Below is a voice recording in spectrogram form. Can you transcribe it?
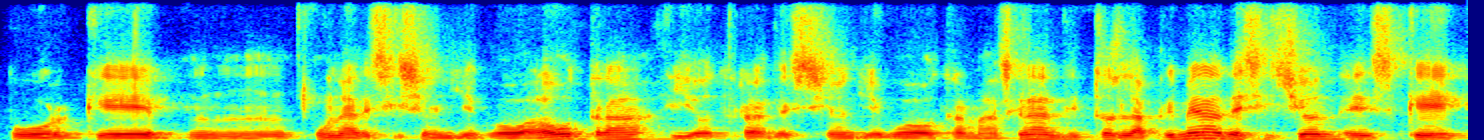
porque mm, una decisión llevó a otra y otra decisión llevó a otra más grande. Entonces, la primera decisión es que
